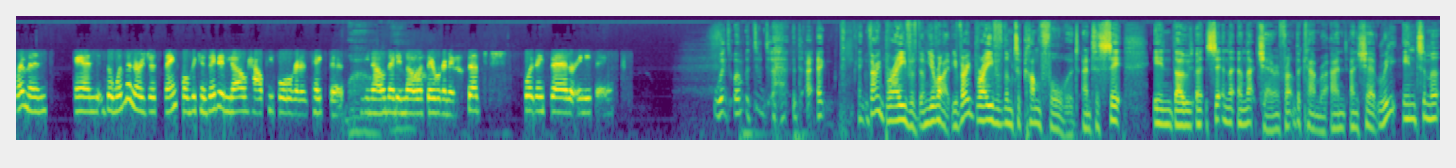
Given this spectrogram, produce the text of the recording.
women. And the women are just thankful because they didn't know how people were going to take this. You know, they didn't know if they were going to accept what they said or anything. With, um, d- d- uh, uh, very brave of them. You're right. You're very brave of them to come forward and to sit in those, uh, sit in, the, in that chair in front of the camera and and share really intimate,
